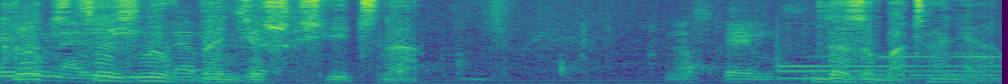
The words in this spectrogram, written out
Wkrótce znów będziesz śliczna. Do zobaczenia.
